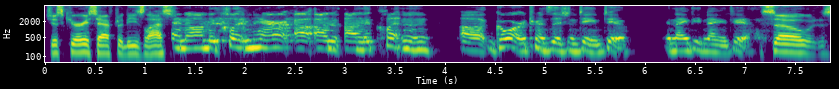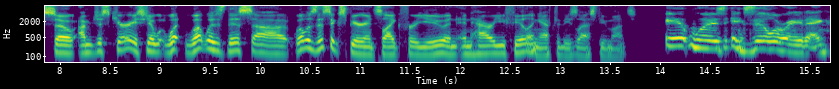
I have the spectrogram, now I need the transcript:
just curious after these last and on the Clinton Harris uh, on on the Clinton uh, Gore transition team too in 1992. So, so I'm just curious, you know, what what was this uh, what was this experience like for you, and and how are you feeling after these last few months? It was exhilarating.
